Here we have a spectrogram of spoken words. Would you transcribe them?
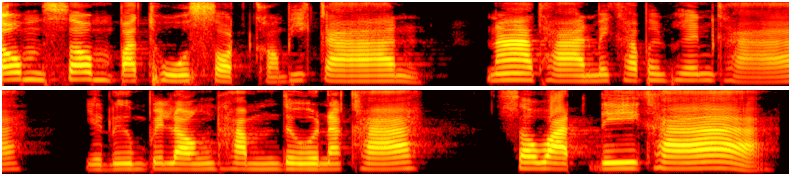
ต้มส้มปลาทูสดของพี่การ น่าทานไหมคะเพื่อนๆขาอย่าลืมไปลองทำดูนะคะ สวัสดีค่ะ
